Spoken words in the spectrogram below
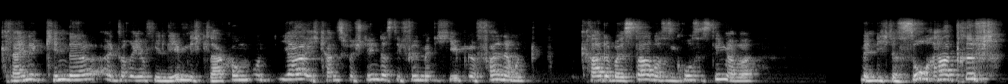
kleine Kinder einfach auf ihr Leben nicht klarkommen. Und ja, ich kann es verstehen, dass die Filme nicht jedem gefallen haben. Und gerade bei Star Wars ist ein großes Ding, aber wenn dich das so hart trifft,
